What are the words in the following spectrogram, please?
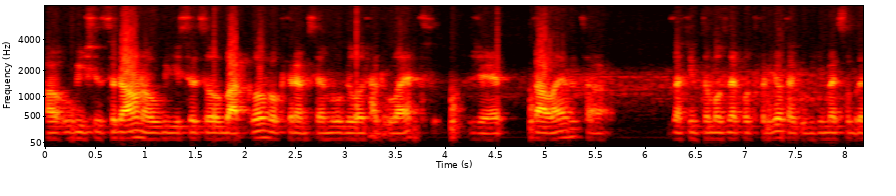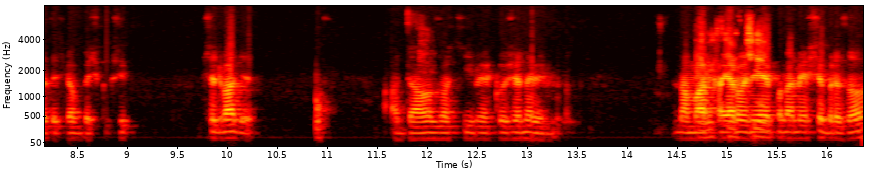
A uvidí se, co dál, no, uvidí se, co Barkov, o kterém se mluvilo řadu let, že je talent a zatím to moc nepotvrdil, tak uvidíme, co bude teďka v Bešku předvádět. A dál zatím, jakože nevím, na Marka Jaroně je podle mě ještě brzo.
